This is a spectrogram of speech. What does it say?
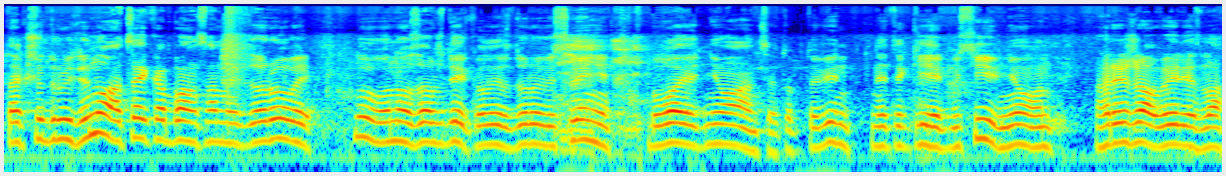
Так що, друзі, ну а цей кабан самий здоровий. Ну воно завжди, коли здорові свині, бувають нюанси. Тобто він не такий, як усі, в нього он, грижа вилізла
